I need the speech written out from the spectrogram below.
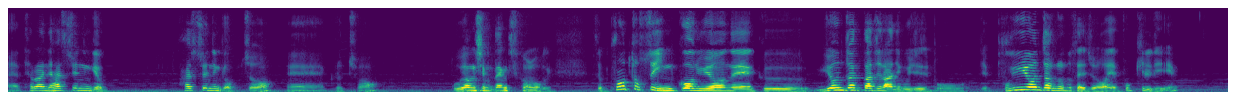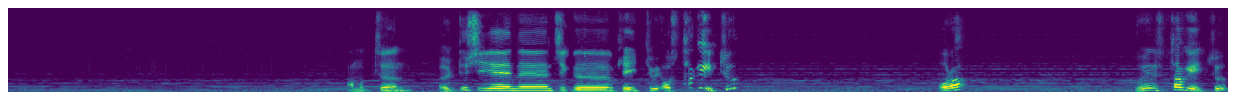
예, 테란이 할 수 있는 게 할 수 있는 게 없죠. 예, 그렇죠. 노양심 땡큐를 먹기. 그래서 프로토스 인권위원회 그 위원장까지는 아니고 이제 뭐 이제 부위원장 정도 되죠. 예, 포킬님. 아무튼 12시에는 지금 게이트 어 스타게이트? 어라? 웬 스타게이트?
